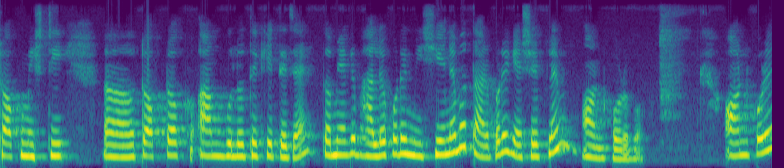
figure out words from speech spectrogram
টক মিষ্টি টক টক আমগুলোতে কেটে যায়। তো আমি আগে ভালো করে মিশিয়ে নেব, তারপরে গ্যাসের ফ্লেম অন করব। অন করে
